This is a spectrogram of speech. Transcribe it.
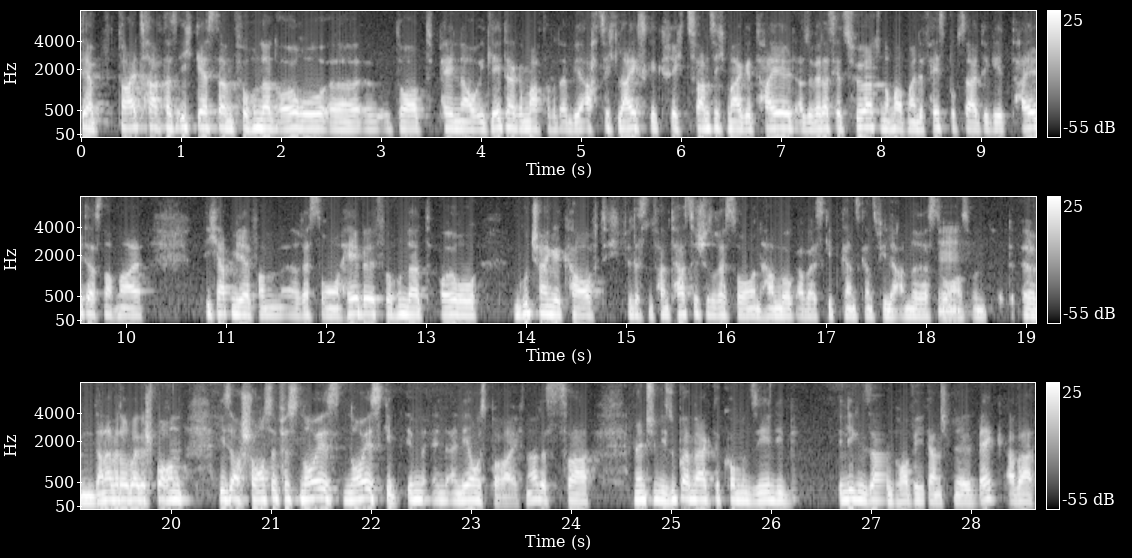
der Beitrag, dass ich gestern für 100 Euro äh, dort Pay Now Eat Later gemacht habe, hat irgendwie 80 Likes gekriegt, 20 Mal geteilt. Also wer das jetzt hört und nochmal auf meine Facebook-Seite geht, teilt das nochmal. Ich habe mir vom Restaurant Hebel für 100 Euro einen Gutschein gekauft. Ich finde das ein fantastisches Restaurant in Hamburg, aber es gibt ganz, ganz viele andere Restaurants. Mhm. Und ähm, dann haben wir darüber gesprochen, wie es auch Chancen fürs Neues, Neues gibt im, im Ernährungsbereich. Ne? Dass zwar Menschen in die Supermärkte kommen und sehen, die billigen Sachen häufig ganz schnell weg, aber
